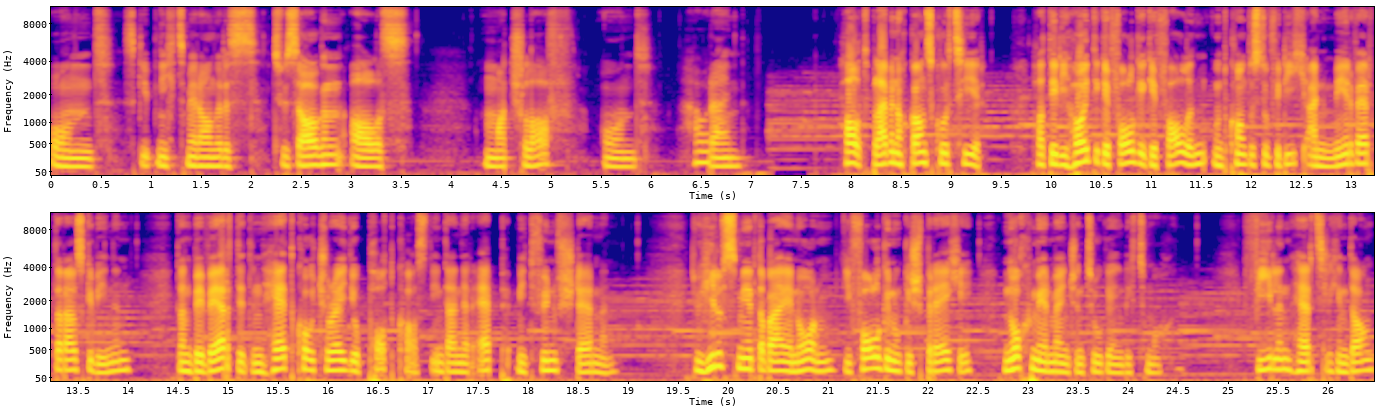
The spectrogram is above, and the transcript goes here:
Und es gibt nichts mehr anderes zu sagen als much love und hau rein. Halt, bleibe noch ganz kurz hier. Hat dir die heutige Folge gefallen und konntest du für dich einen Mehrwert daraus gewinnen? Dann bewerte den Head Coach Radio Podcast in deiner App mit 5 Sternen. Du hilfst mir dabei enorm, die Folgen und Gespräche noch mehr Menschen zugänglich zu machen. Vielen herzlichen Dank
